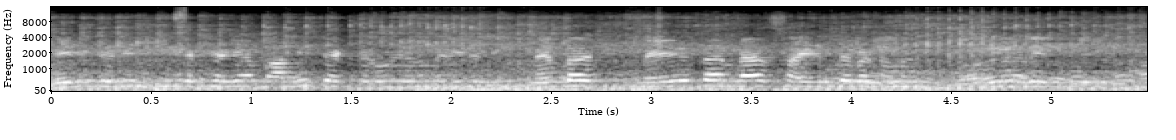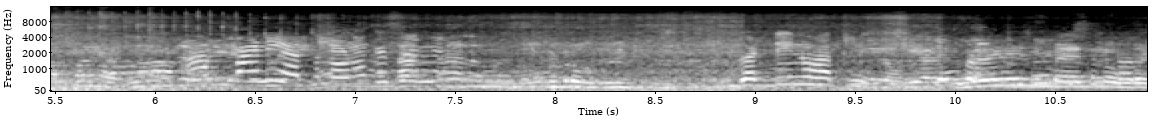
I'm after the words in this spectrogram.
ਮੇਰੀ ਗੱਡੀ ਕੀ ਰੱਖਿਆ ਗਿਆ ਬਾਲੀ ਚੈੱਕ ਕਰੋ ਯਾਰ ਮੇਰੀ ਗੱਡੀ ਮੈਂ ਤਾਂ ਮੇਰੇ ਤਾਂ ਮੈਂ ਸਾਈਡ ਤੇ ਬੈਠਾ। ਹਾਂ ਆਪਾਂ ਨਹੀਂ ਹੱਥ ਲਾਉਣਾ ਕਿਸੇ ਨੇ। ਗੱਡੀ ਨੂੰ ਹੱਥ ਨਹੀਂ ਲਾਉਣਾ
